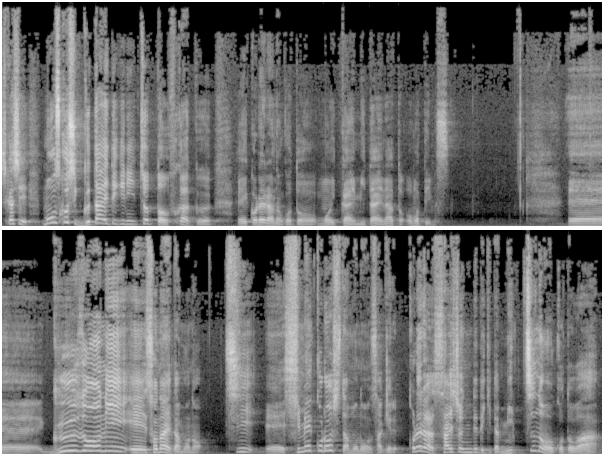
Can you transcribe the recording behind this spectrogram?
しかしもう少し具体的にちょっと深く、えー、これらのことをもう一回見たいなと思っています、えー、偶像に、え備えたもの血、え絞め殺したものを避ける。これら最初に出てきた3つのことは、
